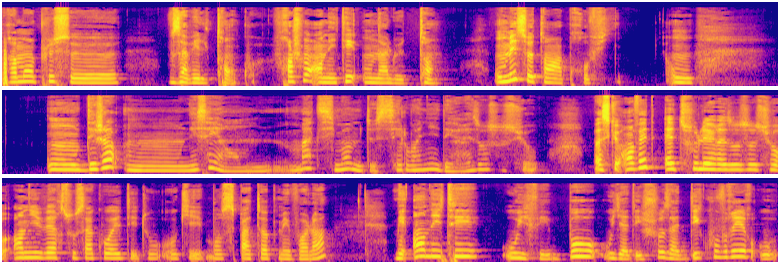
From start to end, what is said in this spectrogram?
Vraiment, en plus, euh, vous avez le temps, quoi. Franchement, en été, on a le temps. On met ce temps à profit. On, on déjà on essaye un maximum de s'éloigner des réseaux sociaux. Parce que en fait être sous les réseaux sociaux en hiver sous sa couette et tout ok bon c'est pas top mais voilà. Mais en été où il fait beau où il y a des choses à découvrir où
